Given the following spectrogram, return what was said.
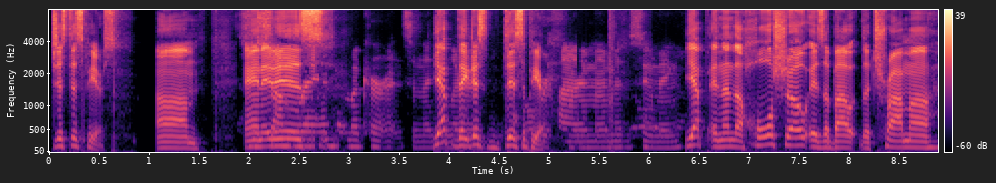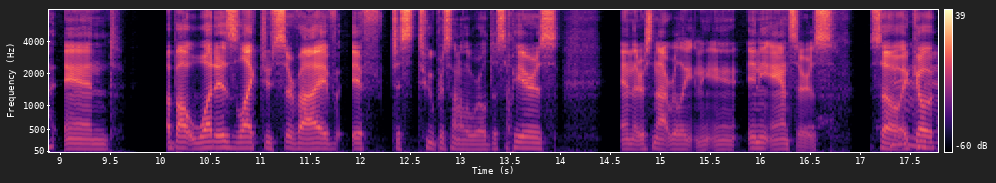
just disappears. Um, So and it is- random occurrence, and then Yep, they just disappear. Time, I'm assuming. Yep, and then the whole show is about the trauma and about what it's like to survive if just 2% of the world disappears and there's not really any any answers. So it go Hmm.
